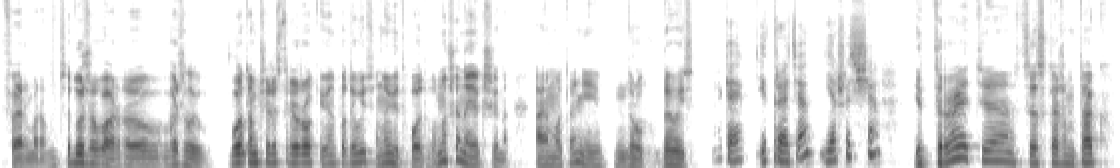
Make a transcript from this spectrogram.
фермерам. Це дуже е, важливо. Бо там через три роки він подивився, ну відходило. Ну, шина як шина. А йому та ні, друг, дивись. Окей. І третє, є щось ще? І третє, це, скажімо так,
